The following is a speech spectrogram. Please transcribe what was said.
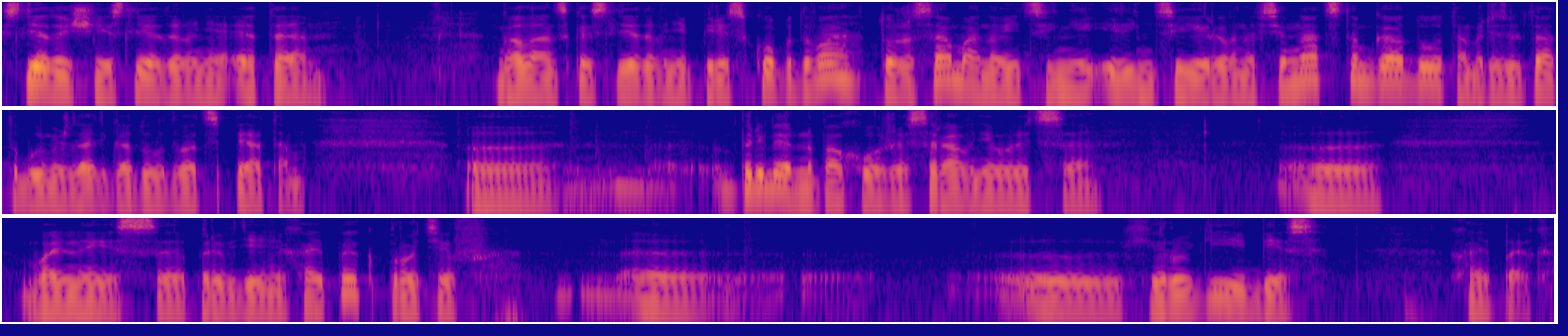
Следующее исследование – это голландское исследование Перископ-2, то же самое, оно инициировано в 2017 году, там результаты будем ждать году в 2025. Э, примерно похоже, сравниваются э, больные с проведением хайпек против э, хирургии без хайпек.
